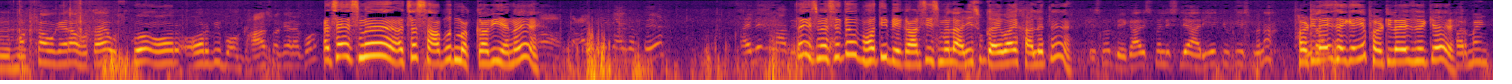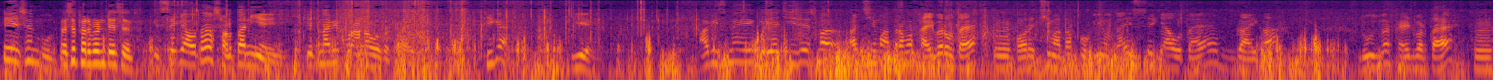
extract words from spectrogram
मक्का वगैरह होता है उसको और और भी घास वगैरह को। अच्छा इसमें अच्छा साबुत मक्का भी है ना ये? हाँ क्या करते हैं साइलेज बना देते तो इसमें से तो बहुत ही बेकार सी स्मेल आ रही है। इसको गाय वाय खा लेते हैं। हैं। इसमें बेकार स्मेल इसलिए आ रही है क्योंकि इसमें ना फर्टिलाइज है क्या ये? फर्टिलाइज है क्या? है फर्मेंटेशन बोलते अच्छा फर्मेंटेशन इससे क्या होता है? सड़ता नहीं है ये। कितना भी पुराना हो सकता है ठीक है? ये। अब इसमें एक बढ़िया चीज़ है इसमें अच्छी मात्रा में फाइबर होता है और अच्छी मात्रा में प्रोटीन होता है। इससे क्या होता है? गाय का दूध में फैट बढ़ता है। हाँ,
